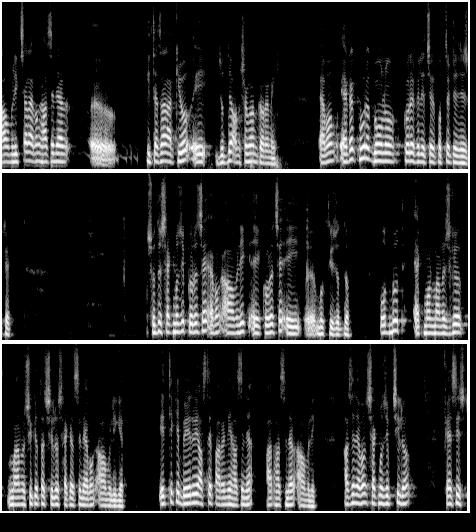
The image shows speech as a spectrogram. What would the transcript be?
আওয়ামী লীগ ছাড়া এবং হাসিনার পিতা ছাড়া আর কেউ এই যুদ্ধে অংশগ্রহণ করে নাই। এবং এটা পুরো গৌণ করে ফেলেছে প্রত্যেকটা জিনিসকে। শুধু শেখ মুজিব করেছে এবং আওয়ামী লীগ এই করেছে এই মুক্তিযুদ্ধ। অদ্ভুত এক মন মানসিকতা ছিল শেখ হাসিনা এবং আওয়ামী লীগের। এর থেকে বের হয়ে আসতে পারেনি হাসিনা আর হাসিনার আওয়ামী লীগ। হাসিনা এবং শেখ মুজিব ছিল ফ্যাসিস্ট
